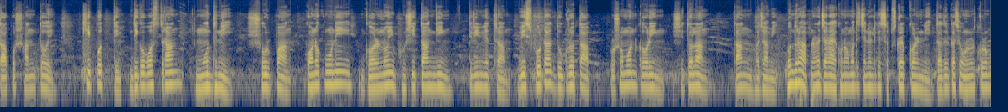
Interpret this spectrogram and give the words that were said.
তাপশান্তই ক্ষিপত্তিম দিগবস্ত্রাং মুধ্নি শূর্পাং কনকমণি, গর্ণই ভূষিতাঙ্গিং, ত্রিনেত্রাম, বিস্ফোটা দুগ্রতাপ, প্রশমন করিং, শীতলাং, তাং ভজামি। বন্ধুরা, আপনারা যারা এখনও আমাদের চ্যানেলটিকে সাবস্ক্রাইব করেননি, তাদের কাছে অনুরোধ করব,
